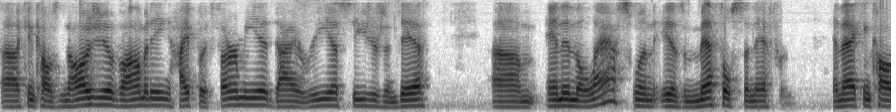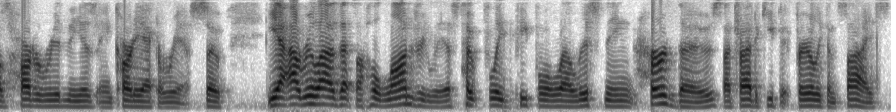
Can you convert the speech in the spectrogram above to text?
uh, can cause nausea, vomiting, hypothermia, diarrhea, seizures, and death. Um, and then the last one is methylsynephrine, and that can cause heart arrhythmias and cardiac arrest. So, yeah, I realize that's a whole laundry list. Hopefully, people uh, listening heard those. I tried to keep it fairly concise,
